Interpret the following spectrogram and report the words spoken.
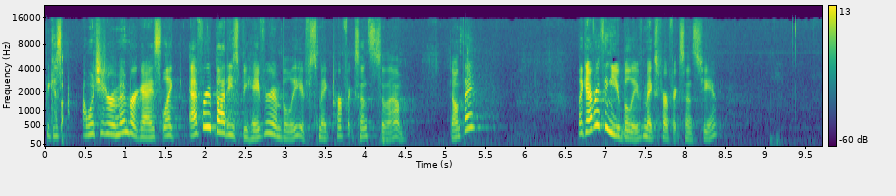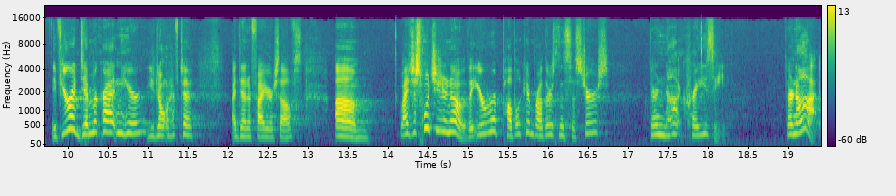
Because I want you to remember, guys, like everybody's behavior and beliefs make perfect sense to them, don't they? Like everything you believe makes perfect sense to you. If you're a Democrat in here, you don't have to identify yourselves. Um, I just want you to know that your Republican brothers and sisters, they're not crazy. They're not.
